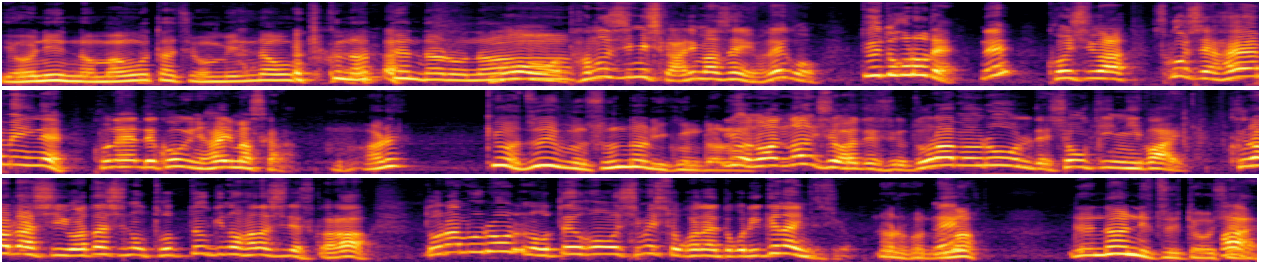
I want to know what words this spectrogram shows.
4人の孫たちもみんな大きくなってんだろうな。もう楽しみしかありませんよねこう。というところでね今週は少し早めにねこの辺で講義に入りますから。あれ？今日は随分すんなり行くんだいやなな何しろあれですよ。ドラムロールで賞金2倍。蔵出し私のとっておきの話ですからドラムロールのお手本を示しておかないとこれいけないんですよ。なるほどな、ね。で何について教えんだ、はい、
